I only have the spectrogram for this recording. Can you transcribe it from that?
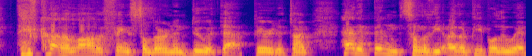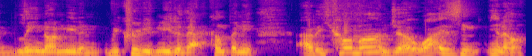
they've got a lot of things to learn and do at that period of time. Had it been some of the other people who had leaned on me and recruited me to that company, I'd come on, Joe, why isn't, you know,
